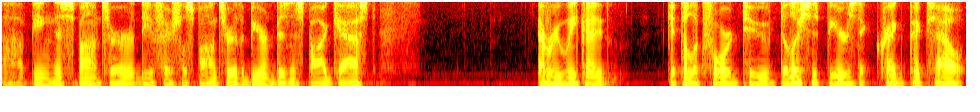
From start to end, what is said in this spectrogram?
uh, being the sponsor, the official sponsor of the Beer and Business podcast. Every week I get to look forward to delicious beers that Craig picks out.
